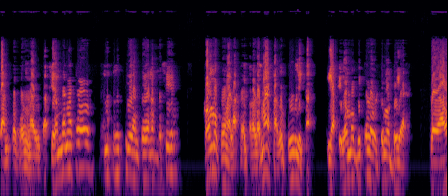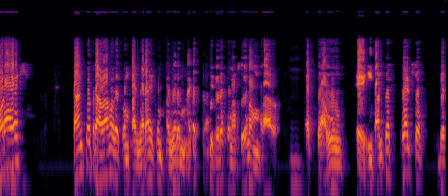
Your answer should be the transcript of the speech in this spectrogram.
tanto con la educación de nuestros, de nuestros estudiantes de nuestros hijos, como con el, el, problema de salud pública. Y así lo hemos visto en los últimos días. Lo de ahora es tanto trabajo de compañeras y compañeros maestros que no han sido nombrados este, aún, eh, y tanto esfuerzo de,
